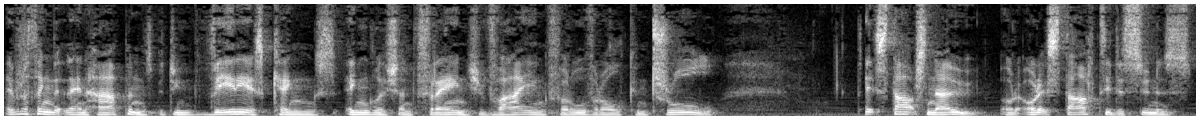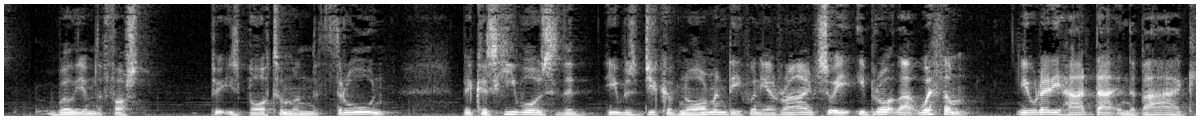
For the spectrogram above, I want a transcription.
everything that then happens between various kings, English and French, vying for overall control, it starts now, or, or it started as soon as William I put his bottom on the throne, because he was the he was Duke of Normandy when he arrived, so he, he brought that with him. He already had that in the bag.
